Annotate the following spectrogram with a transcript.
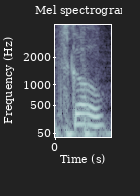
Let's go.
